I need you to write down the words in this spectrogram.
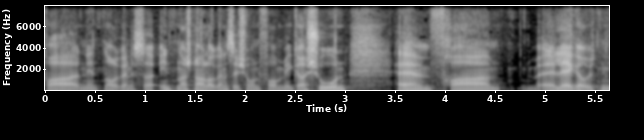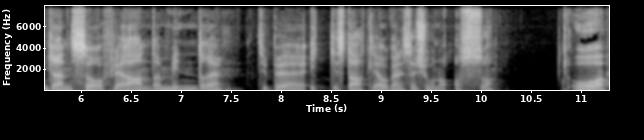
fra Den internasjonale organisasjonen for migrasjon, fra Leger uten grenser og flere andre mindre type ikke-statlige organisasjoner også. Og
